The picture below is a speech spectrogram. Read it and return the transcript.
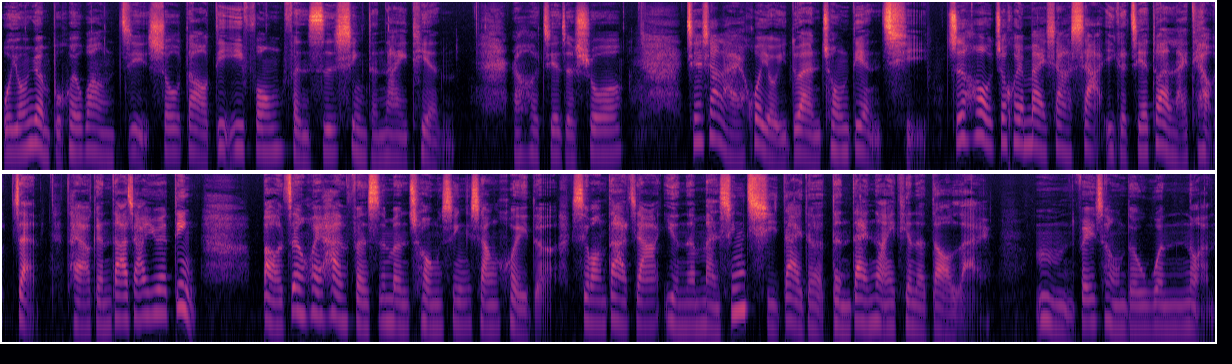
我永远不会忘记收到第一封粉丝信的那一天。然后接着说，接下来会有一段充电期，之后就会迈向下一个阶段来挑战。他要跟大家约定，保证会和粉丝们重新相会的。希望大家也能满心期待的等待那一天的到来。嗯，非常的温暖。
